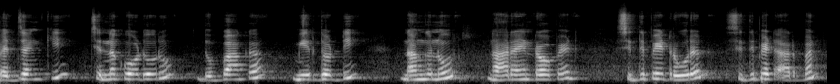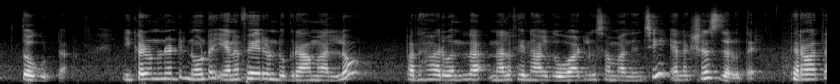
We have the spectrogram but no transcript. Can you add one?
బెజ్జంకి చిన్న కోడూరు దుబ్బాక మీర్దొడ్డి నంగునూర్ నారాయణరావుపేట్ సిద్దిపేట రూరల్ సిద్దిపేట అర్బన్ తోగుట్ట. ఇక్కడ ఉన్నటువంటి నూట ఎనభై రెండు గ్రామాల్లో పదహారు వందల నలభై నాలుగు వార్డులకు సంబంధించి ఎలక్షన్స్ జరుగుతాయి. తర్వాత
